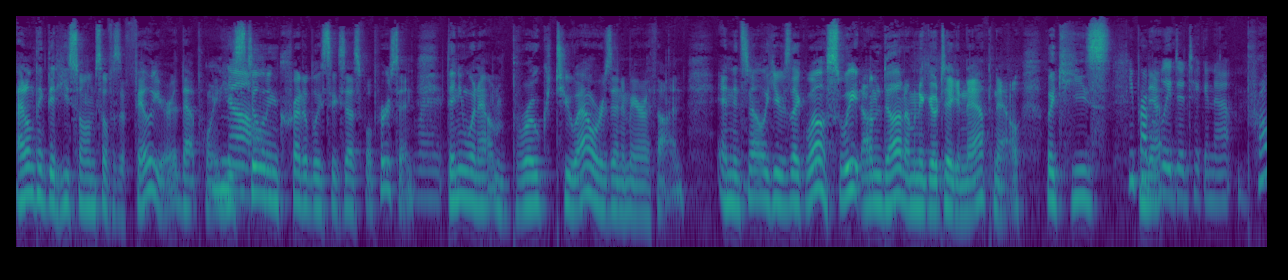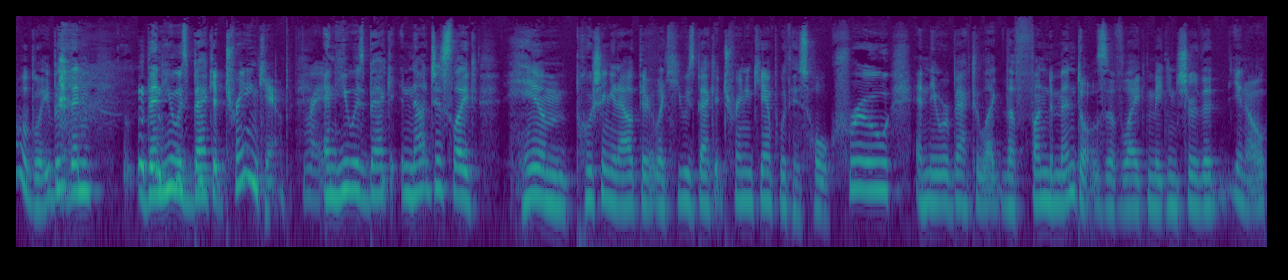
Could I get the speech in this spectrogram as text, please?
I don't think that he saw himself as a failure at that point. He's still an incredibly successful person. Right. Then he went out and broke two hours in a marathon. And it's not like he was like, well, sweet, I'm done. I'm going to go take a nap now. Like he's. He probably did take a nap. Probably, but then then he was back at training camp. Right. And he was back not just like him pushing it out there, like he was back at training camp with his whole crew and they were back to like the fundamentals of like making sure that, you know,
